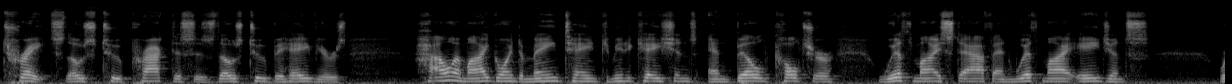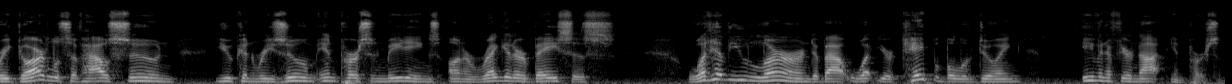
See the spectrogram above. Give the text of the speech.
traits, those two practices, those two behaviors, how am I going to maintain communications and build culture with my staff and with my agents, regardless of how soon you can resume in person meetings on a regular basis? What have you learned about what you're capable of doing, even if you're not in person?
